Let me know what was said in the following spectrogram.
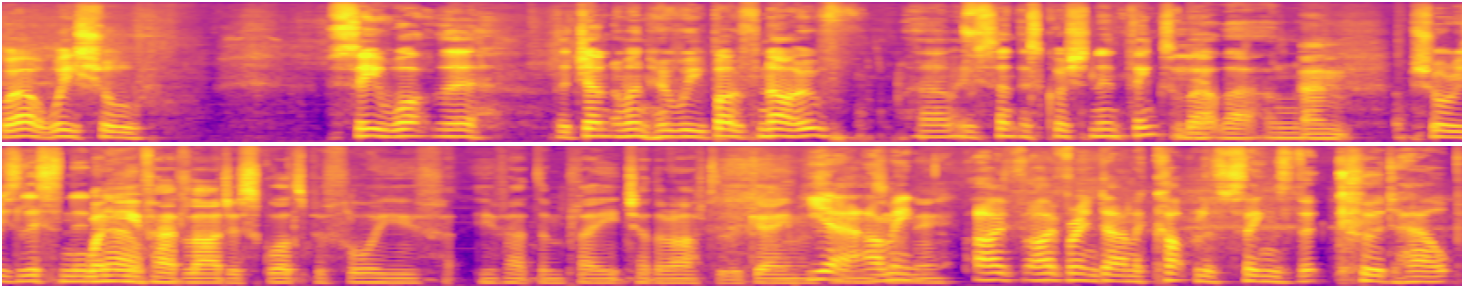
Well, we shall see what the the gentleman who we both know um, who sent this question in thinks about Yeah. that, and, And I'm sure he's listening when now. you've had larger squads before, you've you've had them play each other after the game. yeah, things, I mean. I've I've written down a couple of things that could help,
